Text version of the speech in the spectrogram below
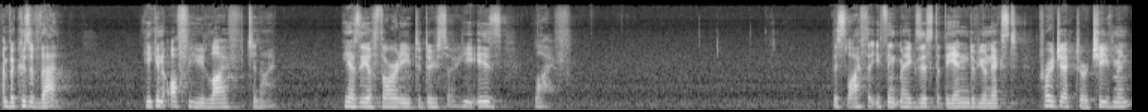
And because of that, He can offer you life tonight. He has the authority to do so. He is life. This life that you think may exist at the end of your next project or achievement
